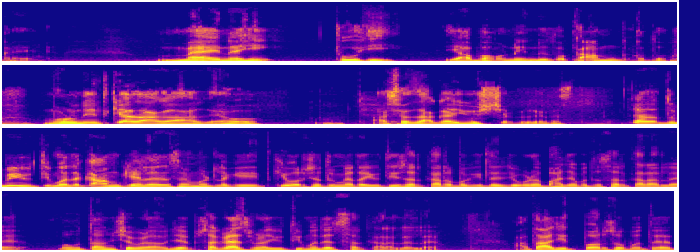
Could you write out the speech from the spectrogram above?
सरकार आहे मैं नाही तू ही। या भावनेने तो काम करतो म्हणून इतक्या जागा हव्या हो। अशा जागा येऊच शकल्या नसतात आता तुम्ही युतीमध्ये काम केलं जसं मी म्हटलं की इतकी वर्ष तुम्ही आता युती सरकार बघितलं जेवढं भाजपचं सरकार आलं आहे बहुतांश वेळा म्हणजे सगळ्याच वेळा युतीमध्येच सरकार आलेलं आहे. आता अजित पवार सोबत आहेत.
